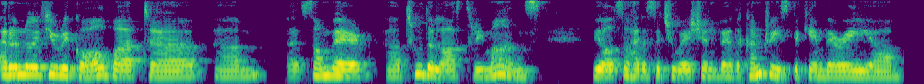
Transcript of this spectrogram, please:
i don't know if you recall but uh, um, uh, somewhere uh, through the last three months we also had a situation where the countries became very um,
